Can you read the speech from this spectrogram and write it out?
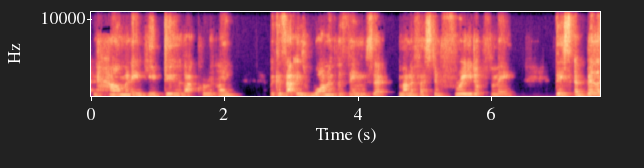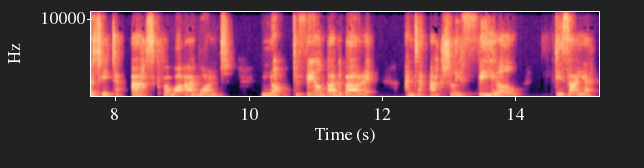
And how many of you do that currently? Because that is one of the things that manifesting freed up for me. This ability to ask for what I want not to feel bad about it, and to actually feel desire.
